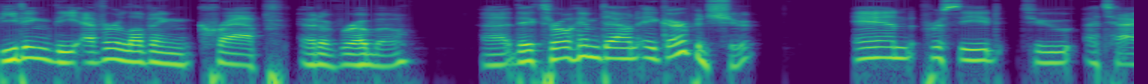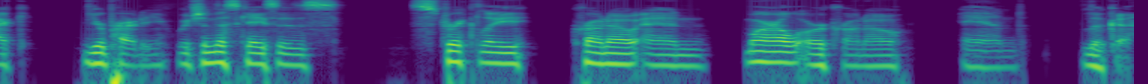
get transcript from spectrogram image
beating the ever loving crap out of Robo, uh, they throw him down a garbage chute and proceed to attack your party, which in this case is strictly Chrono and Marle or Chrono and Lucca.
